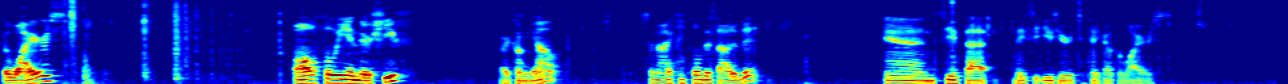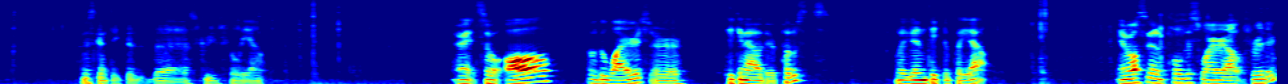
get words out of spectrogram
the wires, all fully in their sheath, are coming out. So now I can pull this out a bit and see if that makes it easier to take out the wires. I'm just gonna take the, the screws fully out. All right, so all of the wires are taken out of their posts. We're gonna take the plate out. And we're also gonna pull this wire out further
